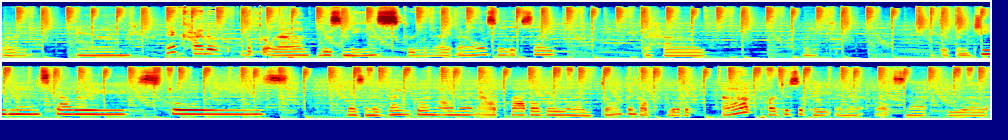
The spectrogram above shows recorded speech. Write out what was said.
Alright, and I'm gonna kind of look around this main screen right now. So it looks like I have like different achievements, gallery, stories. There's an event going on right now probably, and I don't think I'll be able to participate in it. Let's not do that.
